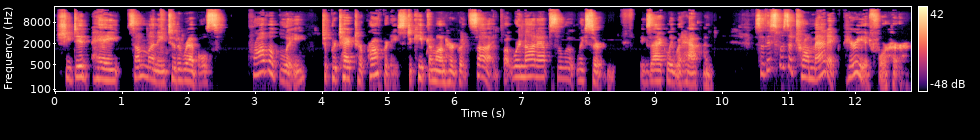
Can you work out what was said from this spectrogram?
she did pay some money to the rebels, probably to protect her properties, to keep them on her good side, but we're not absolutely certain exactly what happened. So this was a traumatic period for her.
